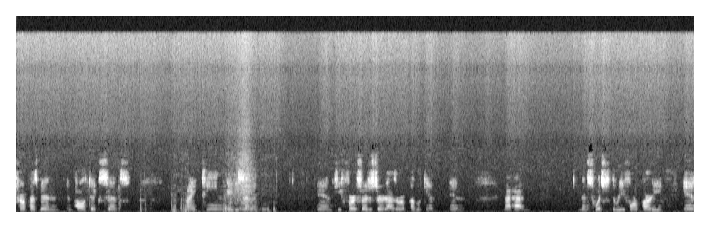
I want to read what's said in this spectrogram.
Trump has been in politics since 1987. And he first registered as a Republican in Manhattan, then switched to the Reform Party in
